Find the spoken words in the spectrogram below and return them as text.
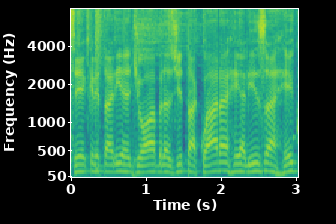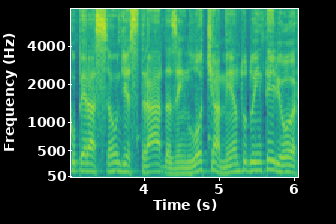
Secretaria de Obras de Taquara realiza recuperação de estradas em loteamento do interior.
